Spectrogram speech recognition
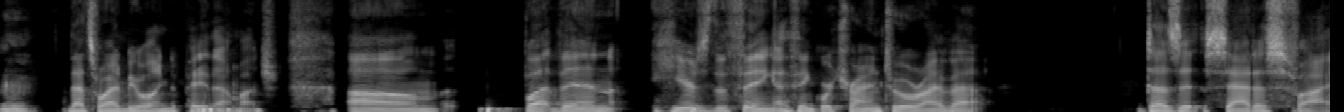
Mm. that's why i'd be willing to pay that much um, but then here's the thing i think we're trying to arrive at does it satisfy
